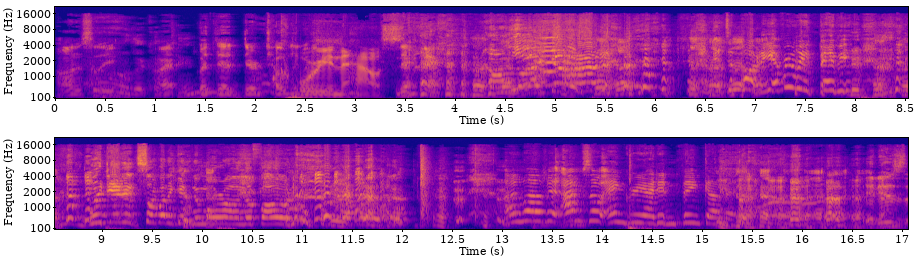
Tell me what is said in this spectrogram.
honestly. Oh, the I, but they're they're totally. Cory in the house. oh my god! it's a party every week, baby. we did it! Somebody get Nomura on the phone. I love it. I'm so angry I didn't think of it. it is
